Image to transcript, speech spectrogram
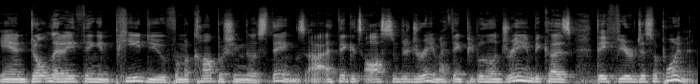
And don't let anything impede you from accomplishing those things. I think it's awesome to dream. I think people don't dream because they fear disappointment.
